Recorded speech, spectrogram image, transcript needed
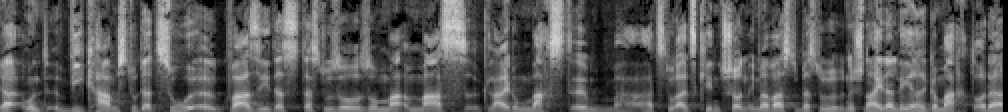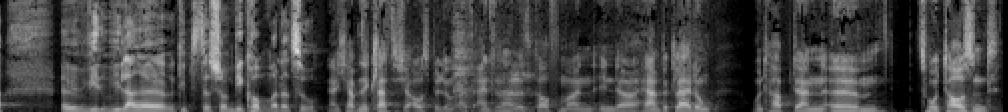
Ja, und wie kamst du dazu, äh, quasi, dass, dass du so, so Ma Maßkleidung machst? Ähm, Hast du als Kind schon immer was, hast du eine Schneiderlehre gemacht oder äh, wie, wie lange gibt's das schon? Wie kommt man dazu? ja ich habe eine klassische Ausbildung als Einzelhandelskaufmann in der Herrenbekleidung und habe dann ähm, 2000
